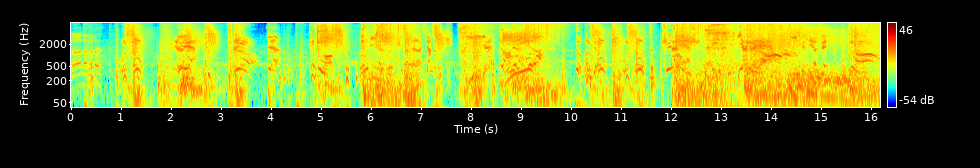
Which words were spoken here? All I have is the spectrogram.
まだまだどうしたボディーナスの力が来たぞいやどうしたどうしたくらえやがれ見せてやるぜ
